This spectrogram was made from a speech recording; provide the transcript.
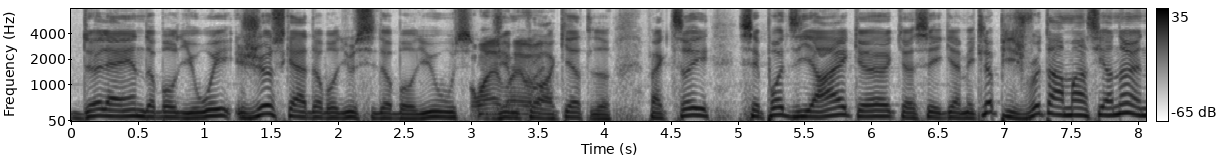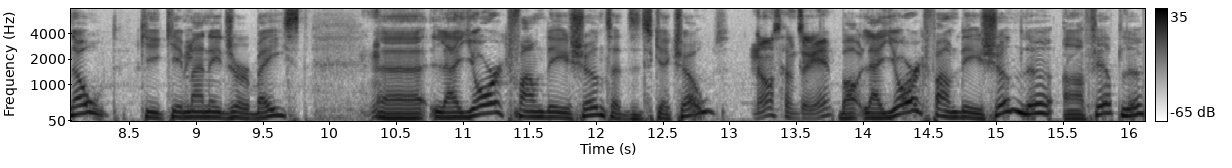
de la NWA jusqu'à WCW, Ouais, Jim ouais. Crockett. Là. Fait que, tu sais, c'est pas d'hier que, que ces gamiques-là. Puis je veux t'en mentionner un autre qui, qui est manager-based. Euh, la York Foundation, ça te dit quelque chose? Non, ça me dit rien. Bon, la York Foundation, là, en fait, là,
